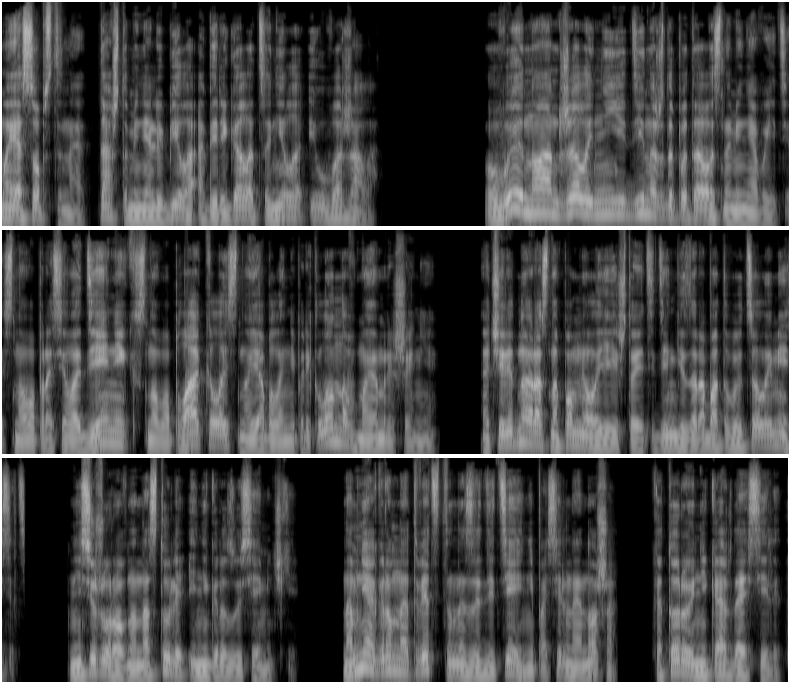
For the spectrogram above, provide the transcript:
Моя собственная, та, что меня любила, оберегала, ценила и уважала. Увы, но Анжела не единожды пыталась на меня выйти. Снова просила денег, снова плакалась, но я была непреклонна в моем решении. Очередной раз напомнила ей, что эти деньги зарабатываю целый месяц. Не сижу ровно на стуле и не грызу семечки. На мне огромная ответственность за детей, непосильная ноша, которую не каждый осилит.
